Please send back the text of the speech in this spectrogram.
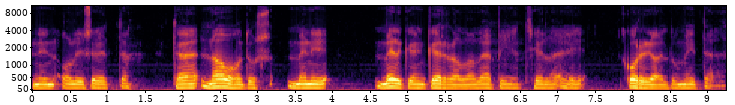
niin oli se, että tämä nauhoitus meni melkein kerralla läpi, että siellä ei korjailtu mitään.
